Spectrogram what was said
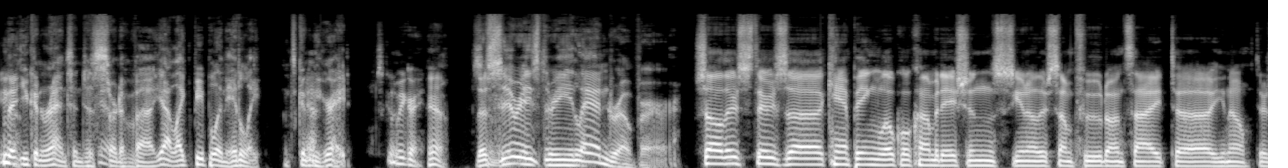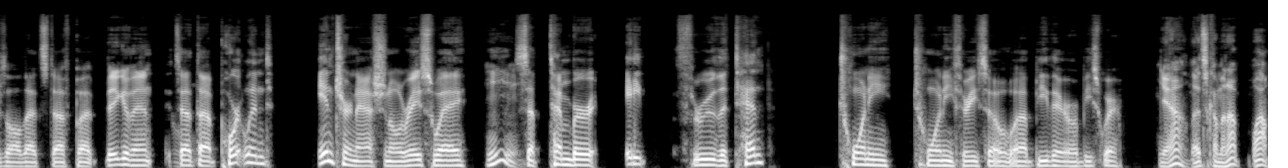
that you can rent and just Yeah. sort of uh, yeah, like people in Italy. It's gonna Yeah. be great. It's gonna be great. Yeah. The Series Three Land Rover. So there's there's uh camping, local accommodations, you know, there's some food on site, uh, you know, there's all that stuff. But big event. It's at the Portland International Raceway, Mm. September 8th through the 10th, 2023. So uh, be there or be square. Yeah, that's coming up. Wow,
